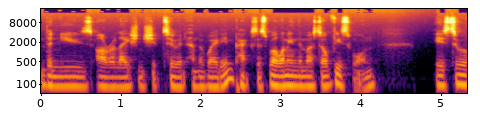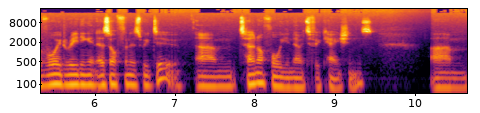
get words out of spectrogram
the news, our relationship to it, and the way it impacts us? Well, I mean, the most obvious one is to avoid reading it as often as we do. Um, turn off all your notifications. Um,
